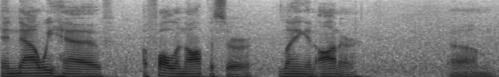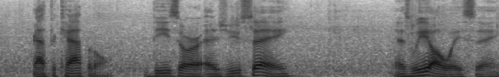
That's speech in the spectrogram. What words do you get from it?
and now we have a fallen officer laying in honor um, at the Capitol. These are, as you say, as we always say,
